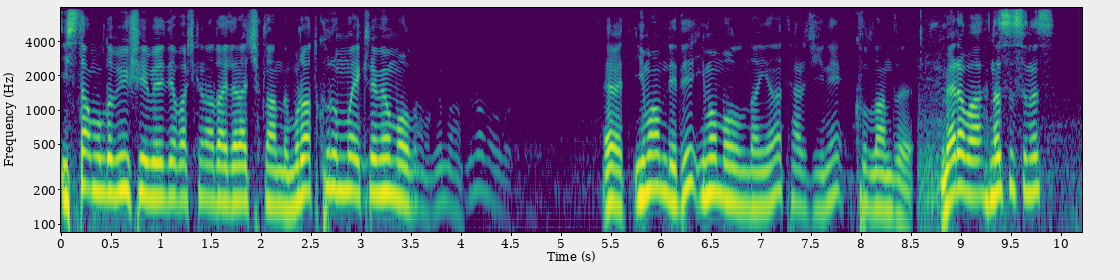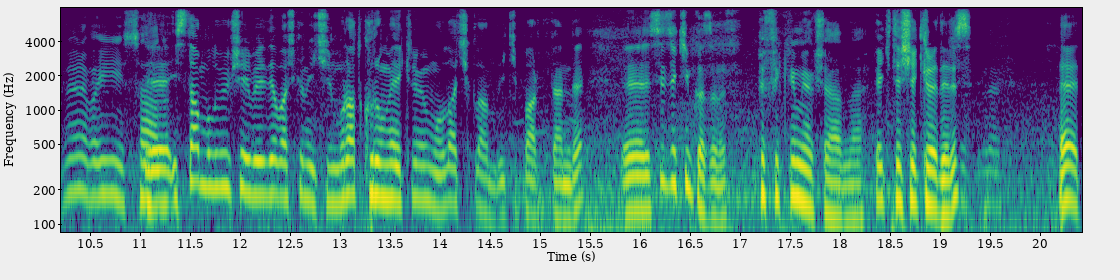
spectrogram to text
İstanbul'da Büyükşehir Belediye Başkanı adayları açıklandı. Murat Kurum mu Ekrem İmamoğlu mu? İmam. Evet imam dedi. İmamoğlu'ndan yana tercihini kullandı. Merhaba nasılsınız? Merhaba, iyi, sağ ol. Ee, İstanbul Büyükşehir Belediye Başkanı için Murat Kurum ve Ekrem İmamoğlu açıklandı iki partiden de. Ee, sizce kim kazanır? bir fikrim yok şu anda. Peki teşekkür ederiz. Evet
